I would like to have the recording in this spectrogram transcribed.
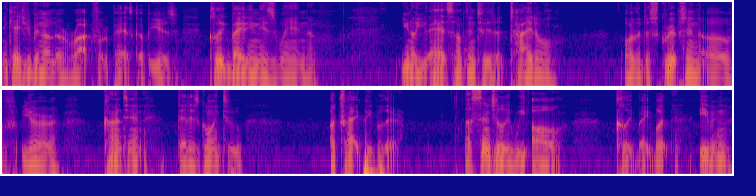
in case you've been under a rock for the past couple years, clickbaiting is when uh, you know you add something to the title or the description of your content that is going to attract people there. Essentially, we all clickbait, but even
